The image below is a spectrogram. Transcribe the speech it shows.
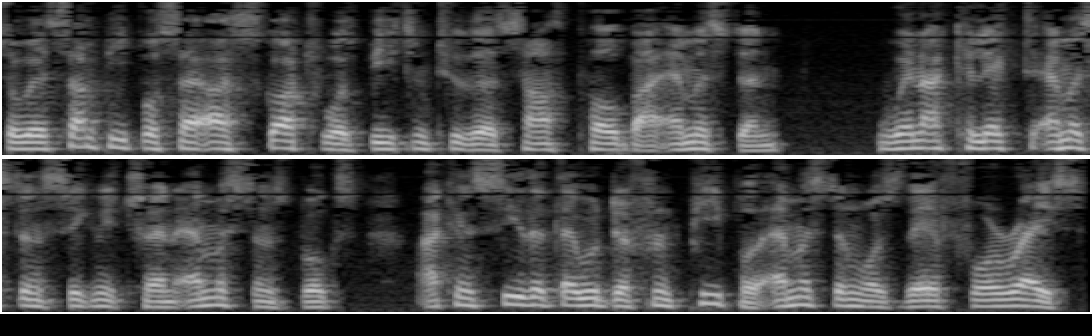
So where some people say, oh, Scott was beaten to the South Pole by Amundsen, when I collect Amundsen's signature and Amundsen's books, I can see that they were different people. Amundsen was there for a race.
